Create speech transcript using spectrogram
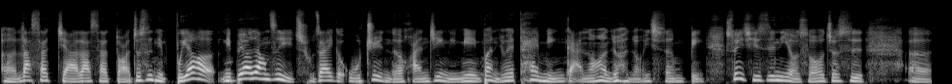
呃，拉萨加拉萨多，就是你不要你不要让自己处在一个无菌的环境里面，不然你就会太敏感，然后你就很容易生病。所以其实你有时候就是呃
